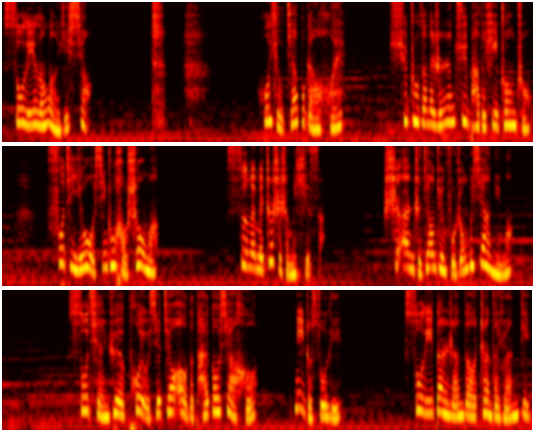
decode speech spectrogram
苏黎冷冷一笑。我有家不敢回，却住在那人人惧怕的义庄中，父亲以为我心中好受吗？四妹妹这是什么意思？是暗指将军府容不下你吗？苏浅月颇有些骄傲的抬高下颌，逆着苏黎。苏黎淡然的站在原地，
